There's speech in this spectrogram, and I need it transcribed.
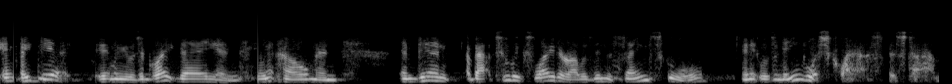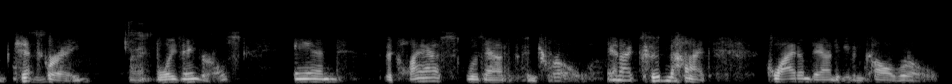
And they did. I mean, it was a great day and went home and and then about two weeks later, I was in the same school, and it was an English class this time, 10th mm-hmm. grade, right. boys and girls. And the class was out of control, and I could not quiet them down to even call roll.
